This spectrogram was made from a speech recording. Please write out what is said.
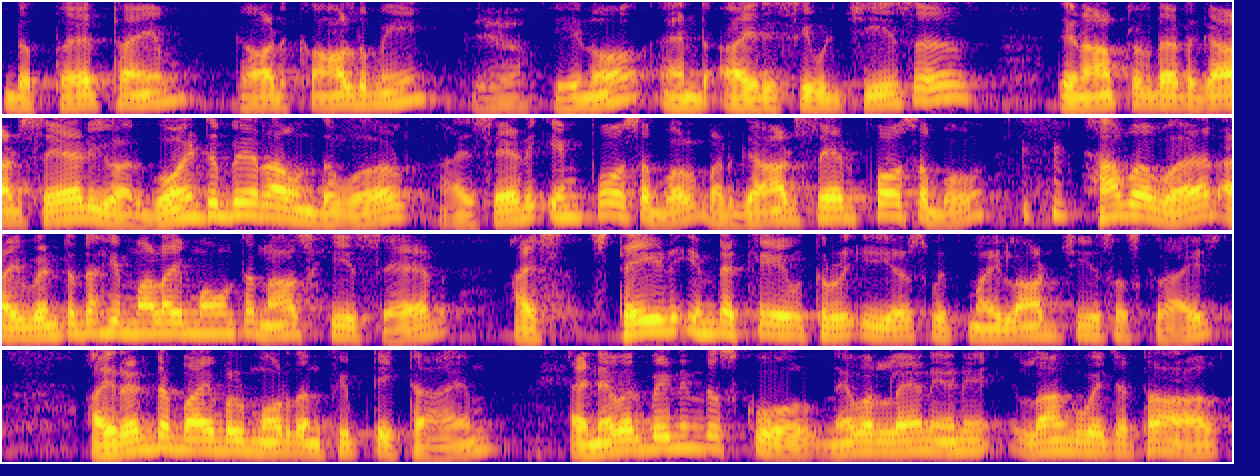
the third time, God called me. Yeah. You know, and I received Jesus. Then after that, God said, You are going to be around the world. I said, Impossible, but God said, Possible. However, I went to the Himalaya mountain as He said. I stayed in the cave three years with my Lord Jesus Christ. I read the Bible more than 50 times. I never been in the school, never learned any language at all.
